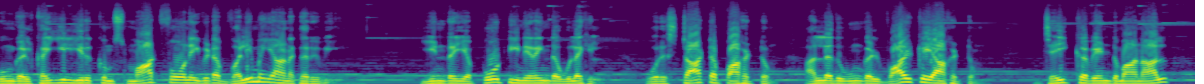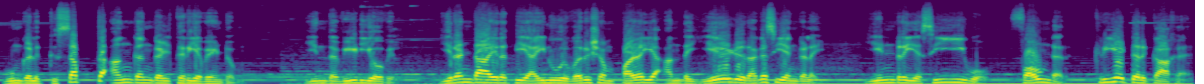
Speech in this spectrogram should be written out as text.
உங்கள் கையில் இருக்கும் ஸ்மார்ட் போனை விட வலிமையான கருவி. இன்றைய போட்டி நிறைந்த உலகில் ஒரு ஸ்டார்ட் அப் ஆகட்டும் அல்லது உங்கள் வாழ்க்கையாகட்டும் ஜெயிக்க வேண்டுமானால் உங்களுக்கு சப்த அங்கங்கள் தெரிய வேண்டும். இந்த வீடியோவில் இரண்டாயிரத்தி ஐநூறு வருஷம் பழைய அந்த ஏழு ரகசியங்களை இன்றைய சிஇஓ ஃபவுண்டர் கிரியேட்டருக்காக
